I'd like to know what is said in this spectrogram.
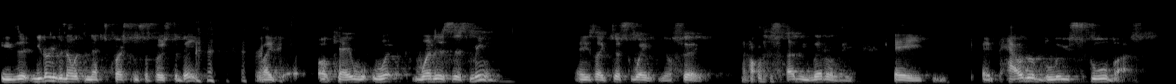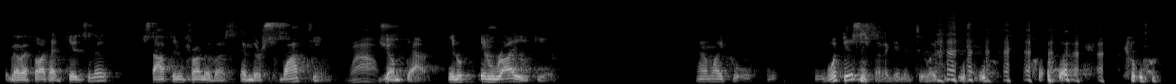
either, you don't even know what the next question is supposed to be. right. Like, okay, what what does this mean? And he's like, "Just wait, you'll see." And all of a sudden, literally, a a powder blue school bus that I thought had kids in it stopped in front of us, and their SWAT team wow. jumped out in, in riot gear. And I'm like, what business did I get into? Like, what,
